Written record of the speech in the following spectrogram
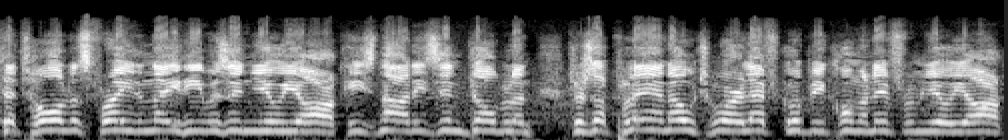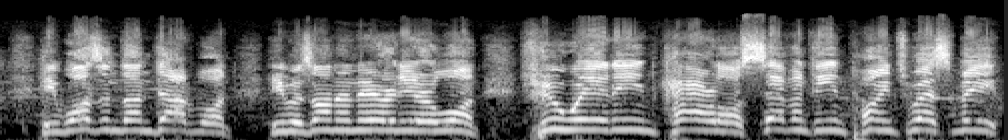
They told us Friday night he was in New York. He's not, he's in Dublin. There's a plane out to our left, could be coming in from New York. He wasn't on that one. He was on an earlier one. 218 Carlow, 17 points Westmeath.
